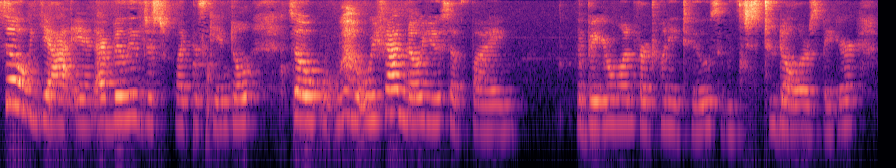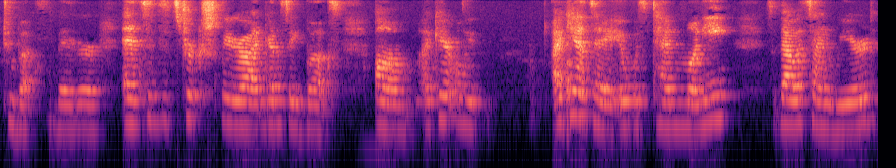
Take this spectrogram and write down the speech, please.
So yeah, and I really just like this candle. So we found no use of buying the bigger one for 22 so it's just two dollars bigger two bucks bigger and since it's Turkish lira I'm gonna say bucks um I can't really I can't say it was 10 money, so that would sound weird.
